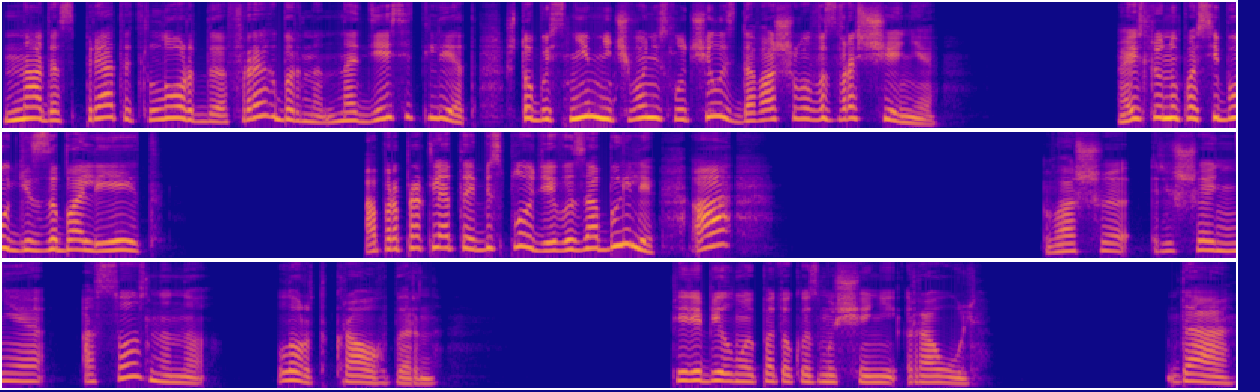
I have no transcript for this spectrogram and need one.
надо спрятать лорда Фрехберна на 10 лет, чтобы с ним ничего не случилось до вашего возвращения. А если он, упаси боги, заболеет? А про проклятое бесплодие вы забыли, а? Ваше решение осознанно, лорд Краухберн? Перебил мой поток возмущений Рауль. Да,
